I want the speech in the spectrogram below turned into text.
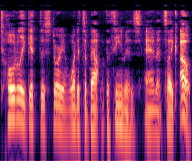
totally get this story and what it's about, what the theme is, and it's like, oh,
